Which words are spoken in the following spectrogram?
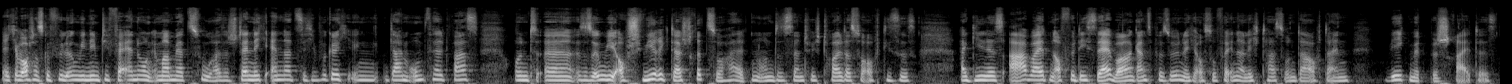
Ja, ich habe auch das Gefühl, irgendwie nimmt die Veränderung immer mehr zu. Also ständig ändert sich wirklich in deinem Umfeld was und äh, es ist irgendwie auch schwierig, da Schritt zu halten. Und es ist natürlich toll, dass du auch dieses agiles Arbeiten auch für dich selber ganz persönlich auch so verinnerlicht hast und da auch deinen Weg mit beschreitest.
